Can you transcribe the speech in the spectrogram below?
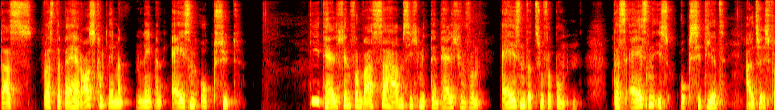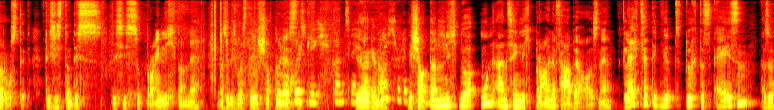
Das, was dabei herauskommt, nennt man, nennt man Eisenoxid. Die Teilchen von Wasser haben sich mit den Teilchen von Eisen dazu verbunden. Das Eisen ist oxidiert, also ist verrostet. Das ist dann das, das ist so bräunlich dann, ne? Also das weißt du, das schaut dann Oder meistens, rötlich, ganz leicht ja, genau. Es schaut dann nicht nur unansehnlich braune Farbe aus. Ne? Gleichzeitig wird durch das Eisen, also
